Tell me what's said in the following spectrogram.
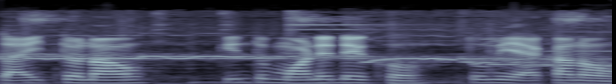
দায়িত্ব নাও, কিন্তু মনে রেখো, তুমি একা নও।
